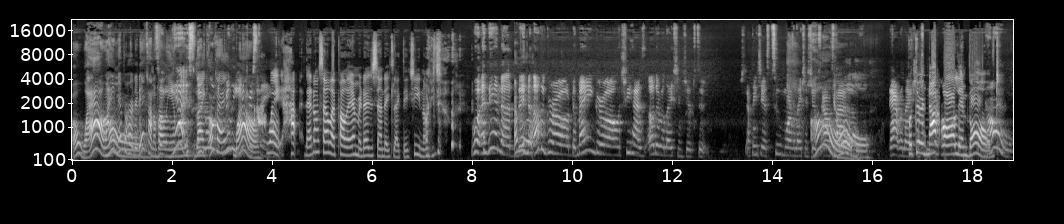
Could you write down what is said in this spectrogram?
Oh wow, I ain't never heard of that oh. kind of So, polyamory. yeah, it's like, really- okay, really wow. Wait, how, that don't sound like polyamory. That just sounds like they cheating on each other. Well, and then the I then the other girl, the main girl, she has other relationships too. I think she has two more relationships outside of Oh, that relationship. But they're not all involved. No.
